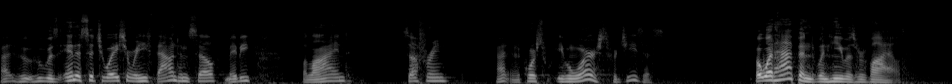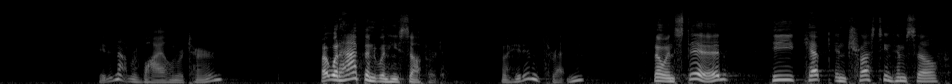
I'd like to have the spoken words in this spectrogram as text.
right? who, who was in a situation where he found himself maybe maligned, suffering, right? and of course, even worse for Jesus. But what happened when he was reviled? He did not revile in return. Right? What happened when he suffered? Well, he didn't threaten. No, instead, he kept entrusting himself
